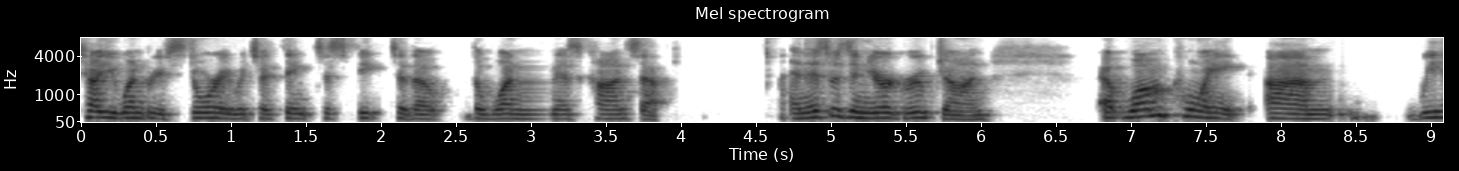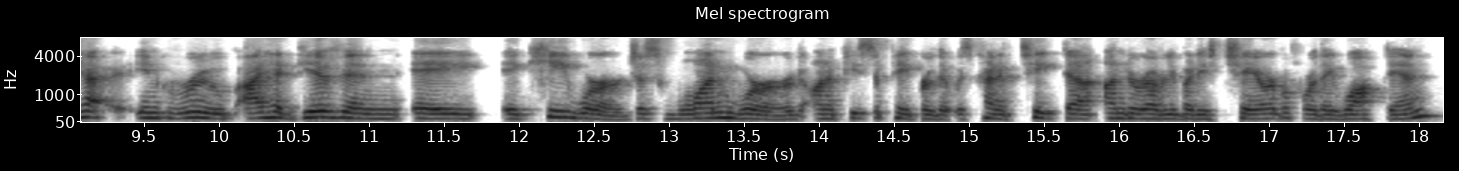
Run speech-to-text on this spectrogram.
tell you one brief story which i think to speak to the the oneness concept. And this was in your group john. At one point um we had in group i had given a a keyword just one word on a piece of paper that was kind of taped under everybody's chair before they walked in.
